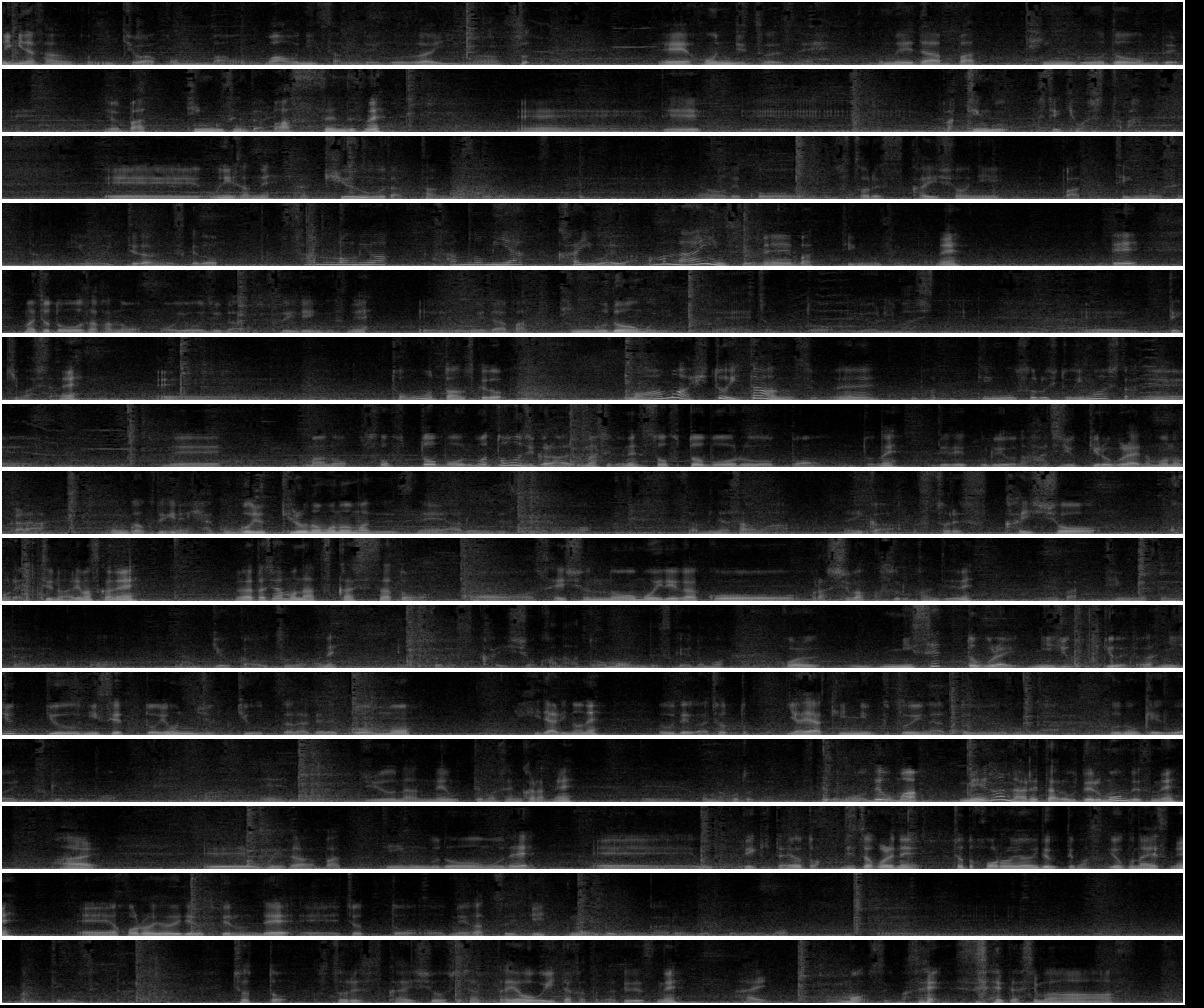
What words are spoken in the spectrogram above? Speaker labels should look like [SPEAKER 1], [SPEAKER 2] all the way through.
[SPEAKER 1] はい、皆さん、こんにちは、こんばんは、お兄さんでございます。えー、本日はですね、梅田バッティングドームで、いや、バッティングセンター、バッセンですね。えー、で、えー、バッティングしてきました。えー、お兄さんね、野球部だったんですけどもですね、なので、こう、ストレス解消にバッティングセンターによう行ってたんですけど、三宮三宮界隈はあんまないんですよね、バッティングセンターね。で、まあ、ちょっと大阪の用事があるついでにですね、えー梅田バッティングドームにですね、ちょっと寄りまして、えー打ってきましたね。えーと思ったんですけど、まあまあ人いたんですよね。バッティングする人いましたね。で、まあ、のソフトボール、まあ、当時からありましたけどね、ソフトボールをボンとね出てくるような80キロぐらいのものから、本格的な150キロのものまでですねあるんですけれども、さあ皆さんは何かストレス解消、これっていうのありますかね？私はもう懐かしさと青春の思い出がこうフラッシュバックする感じでね、バッティングセンターでここ何球か打つのがね、ストレス解消かなと思うんですけれども、これ2セットぐらい、20球やったかな、20球2セット、40球打っただけで、こうもう左のね腕がちょっとやや筋肉痛になるという風なふぬけ具合ですけれども、まあね、もう十何年打ってませんからね、えーこんなことになりますけども、でもまあ、目が慣れたら打てるもんですね。はいえー梅田バッティングドームで、えー打ってきたよと。実はこれね、ちょっとほろ酔いで打ってます。よくないですね。えーほろ酔いで打ってるんで、えーちょっと目がついていってない部分があるんですけれども、えーバッティングセンターちょっとストレス解消しちゃったよを言いたかっただけですね。はい。どうもすいません。失礼いたします。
